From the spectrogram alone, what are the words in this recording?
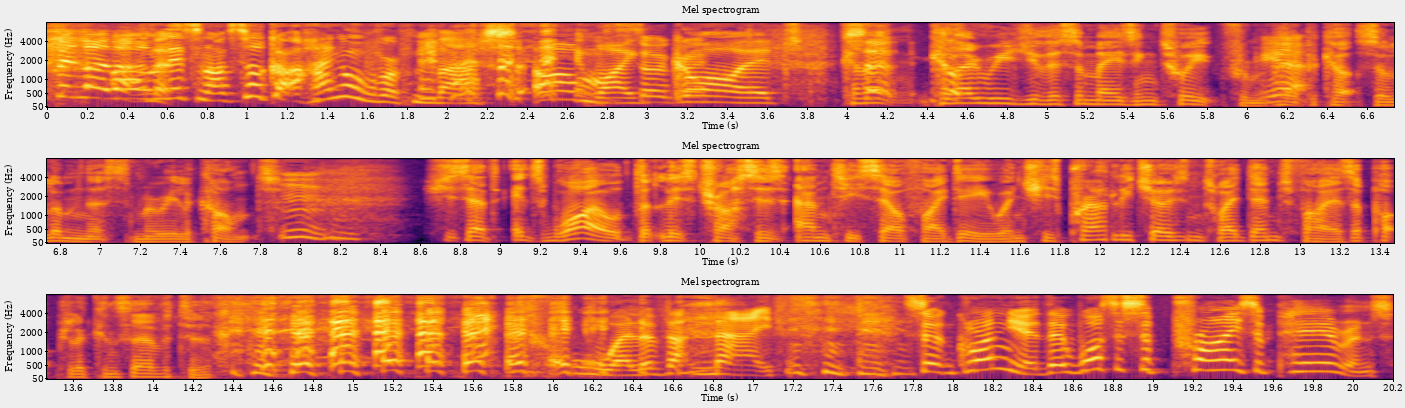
a bit like that. Oh, listen, I've still got a hangover from that. Oh my so great. god! Can So- I can I read you this amazing tweet from Yeah. Papercuts alumnus Marie Le Conte? Mm. She said, It's wild that Liz Truss is anti self ID when she's proudly chosen to identify as a popular conservative. well, of that knife. so, Gráinne, there was a surprise appearance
